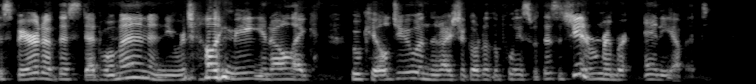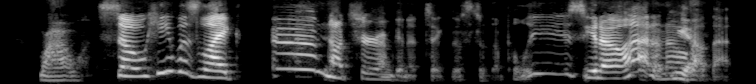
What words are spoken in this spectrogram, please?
the spirit of this dead woman, and you were telling me, you know, like who killed you, and that I should go to the police with this?" And she didn't remember any of it. Wow. So he was like, "Eh, I'm not sure I'm going to take this to the police. You know, I don't know Yeah. about that.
